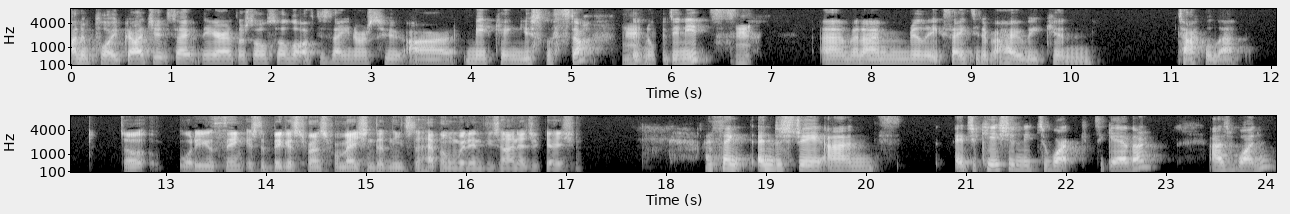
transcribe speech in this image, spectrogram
unemployed graduates out there, there's also a lot of designers who are making useless stuff mm. that nobody needs. Mm. Um, and I'm really excited about how we can tackle that. So, what do you think is the biggest transformation that needs to happen within design education? I think industry and education need to work together as one.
